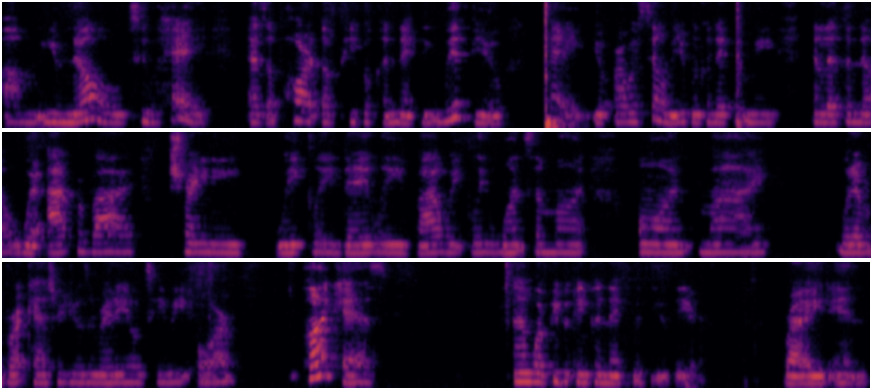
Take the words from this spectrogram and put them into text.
um, you know to hey, as a part of people connecting with you, hey, you're always tell me you can connect with me and let them know where I provide training weekly, daily, bi weekly, once a month on my whatever broadcast you're using radio, TV, or podcast, and where people can connect with you there, right? And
